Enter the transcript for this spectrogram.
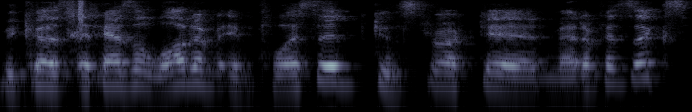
because it has a lot of implicit constructed metaphysics,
